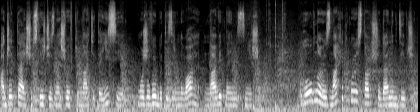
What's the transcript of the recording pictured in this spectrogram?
адже те, що слідчі знайшли в кімнаті Таїсії, може вибити з рівноваги навіть найміцніших. Головною знахідкою став щоденник дівчини.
